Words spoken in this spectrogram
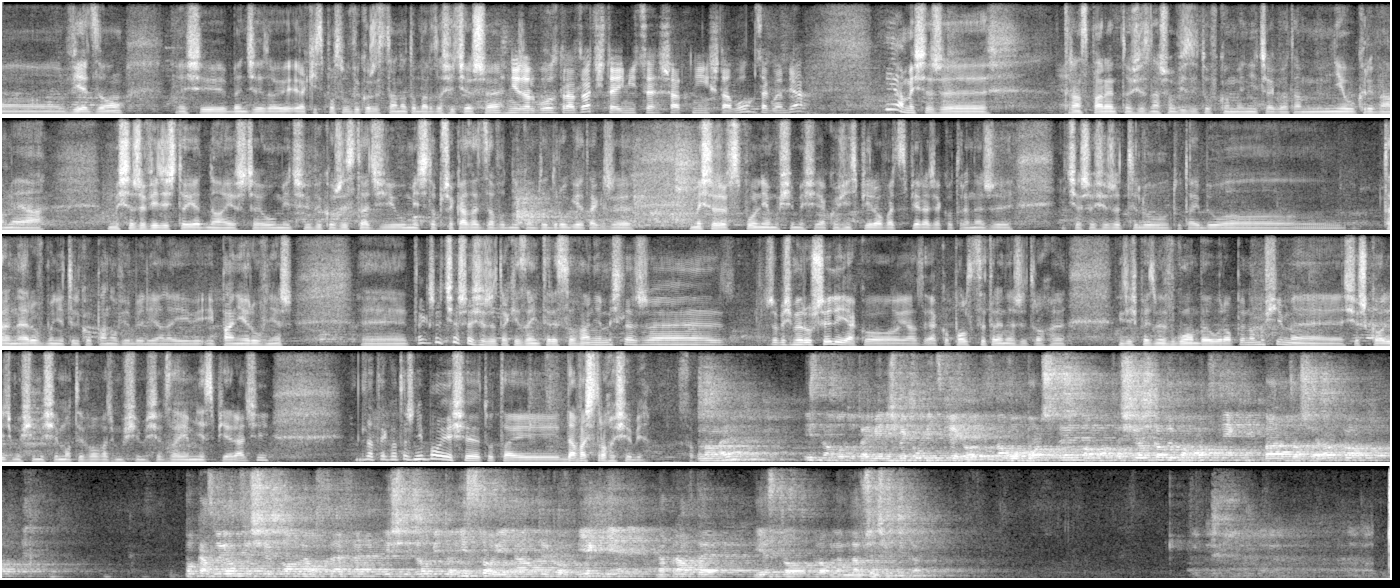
wiedzą. Jeśli będzie to w jakiś sposób wykorzystane, to bardzo się cieszę. Nie żal było zdradzać tajemnicę szatni sztabu Zagłębia? Ja myślę, że transparentność jest naszą wizytówką, my niczego tam nie ukrywamy, a myślę, że wiedzieć to jedno, a jeszcze umieć wykorzystać i umieć to przekazać zawodnikom to drugie, także myślę, że wspólnie musimy się jakoś inspirować, wspierać jako trenerzy i cieszę się, że tylu tutaj było trenerów, bo nie tylko panowie byli, ale i, i panie również. E, Także cieszę się, że takie zainteresowanie. Myślę, że żebyśmy ruszyli jako, ja- jako polscy trenerzy trochę gdzieś powiedzmy w głąb Europy, no musimy się szkolić, musimy się motywować, musimy się wzajemnie wspierać i dlatego też nie boję się tutaj dawać trochę siebie. Mamy. I znowu tutaj mieliśmy Kubickiego. Znowu boczny, pomoc, środkowy pomocnik, bardzo szeroko. Pokazujący się w wolną strefę. Jeśli zrobi to nie stoi tam, tylko wbiegnie, naprawdę jest to problem dla przeciwnika.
